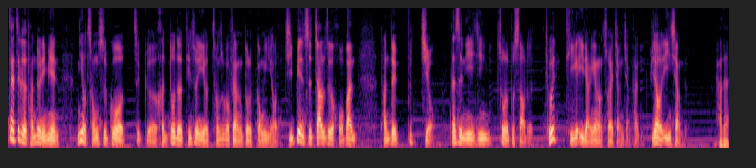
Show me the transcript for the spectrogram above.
在这个团队里面，你有从事过这个很多的，听说也有从事过非常多的公益哦。即便是加入这个伙伴团队不久，但是你已经做了不少的，可不可以提个一两样出来讲讲看，比较有印象的？好的，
